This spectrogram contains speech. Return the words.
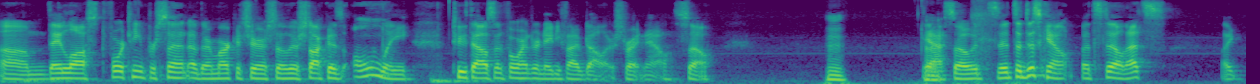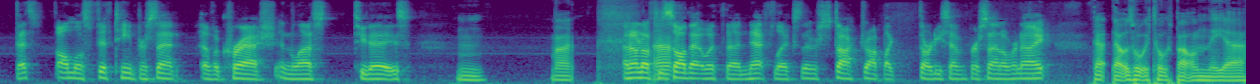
Um, they lost 14% of their market share, so their stock is only $2,485 right now. So, Hmm. yeah, Oh. so it's it's a discount, but still, that's like that's almost 15% of a crash in the last two days. hmm, right. I don't know if you Uh, saw that with uh, Netflix. Their stock dropped like 37% overnight. That that was what we talked about on the uh,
